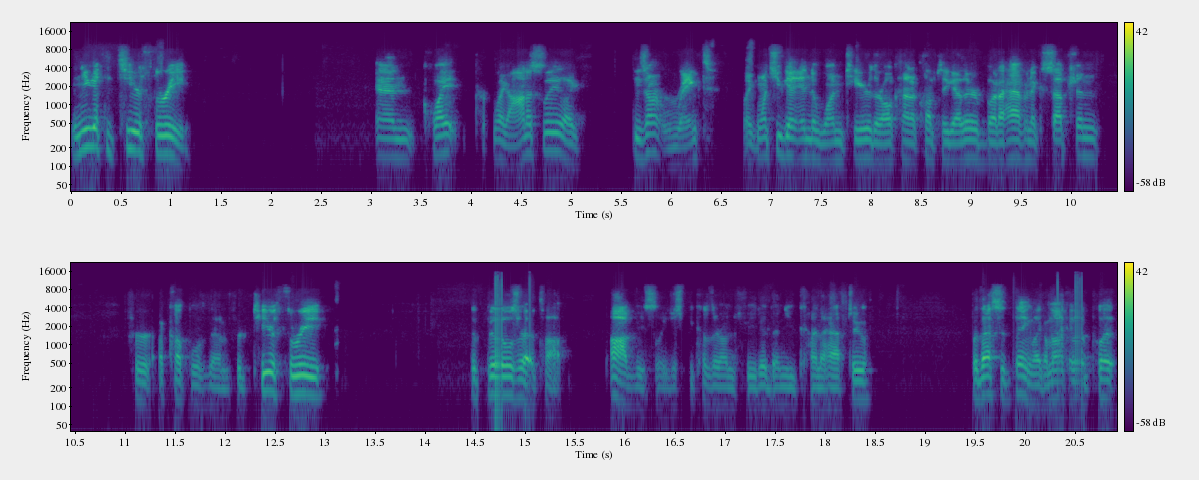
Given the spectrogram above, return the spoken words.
Then you get to tier three, and quite like honestly, like these aren't ranked. Like once you get into one tier, they're all kind of clumped together. But I have an exception for a couple of them. For tier three, the Bills are at the top obviously just because they're undefeated then you kind of have to but that's the thing like i'm not going to put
